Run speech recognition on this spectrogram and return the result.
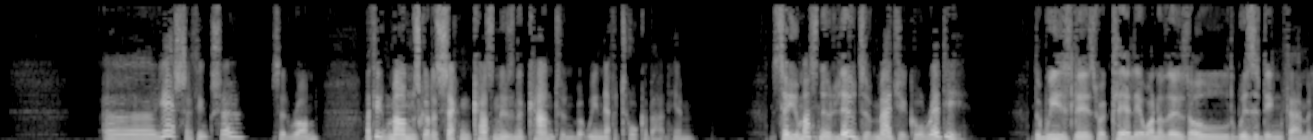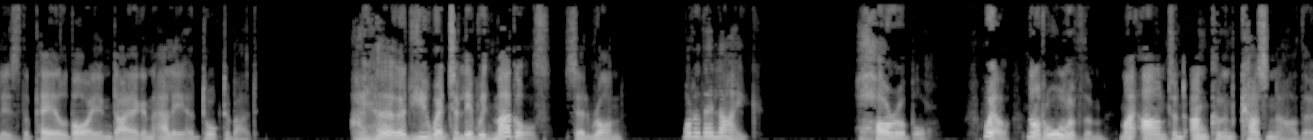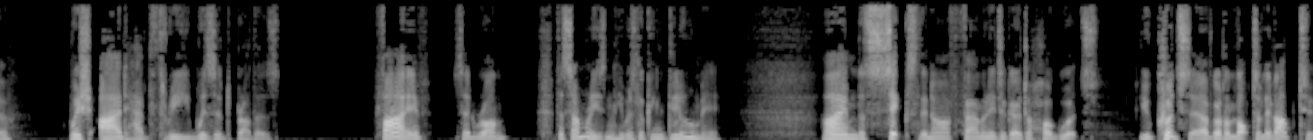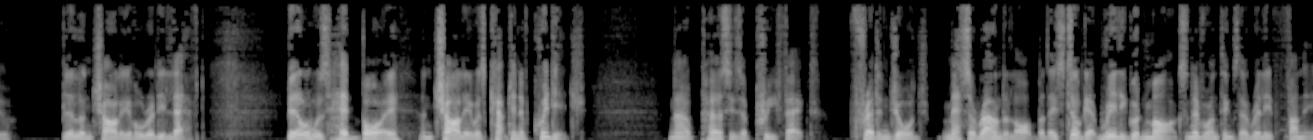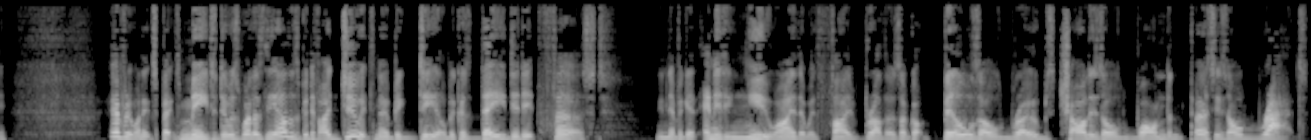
Uh, yes, I think so," said Ron. "I think Mum's got a second cousin who's an accountant, but we never talk about him." "So you must know loads of magic already." The Weasleys were clearly one of those old wizarding families the pale boy in Diagon Alley had talked about. "I heard you went to live with Muggles," said Ron. "What are they like?" "Horrible. Well, not all of them. My aunt and uncle and cousin are, though. Wish I'd had three wizard brothers." "Five," said Ron. For some reason he was looking gloomy. "I'm the sixth in our family to go to Hogwarts. You could say I've got a lot to live up to. Bill and Charlie have already left. Bill was head boy, and Charlie was captain of Quidditch. Now Percy's a prefect. Fred and George mess around a lot, but they still get really good marks, and everyone thinks they're really funny. Everyone expects me to do as well as the others, but if I do, it's no big deal, because they did it first. You never get anything new either with five brothers. I've got Bill's old robes, Charlie's old wand, and Percy's old rat.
